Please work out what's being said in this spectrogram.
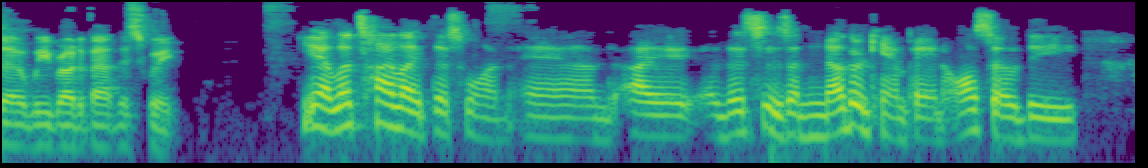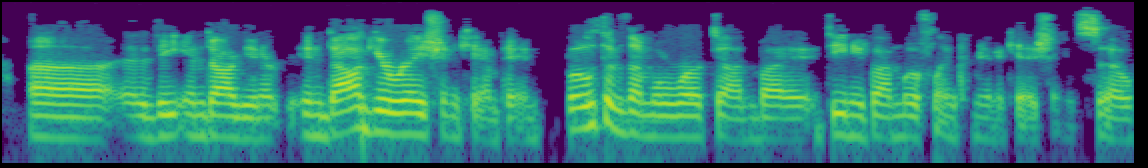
uh, we wrote about this week. Yeah, let's highlight this one. And I this is another campaign, also the uh, the inauguration campaign. Both of them were worked on by Dini von Mueffling Communications. So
